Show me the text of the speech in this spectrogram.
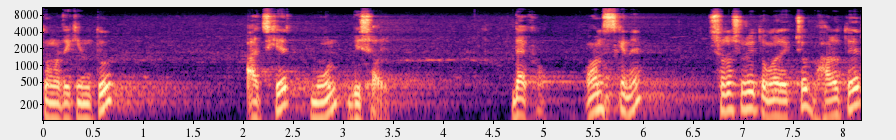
তোমাদের কিন্তু আজকের মূল বিষয়। দেখো অন স্ক্রিনে সরাসরি তোমরা দেখছ ভারতের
